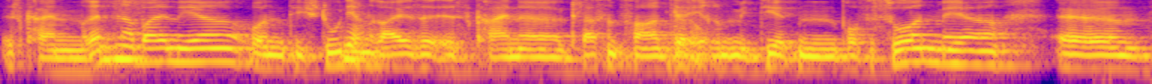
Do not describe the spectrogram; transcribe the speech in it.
ist kein Rentnerball mehr und die Studienreise ja. ist keine Klassenfahrt genau. der emeritierten Professoren mehr. Ähm,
